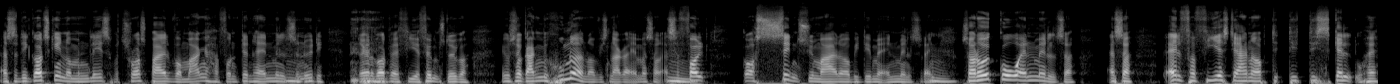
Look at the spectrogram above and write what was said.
Altså det kan godt ske, når man læser på Trustpilot, hvor mange har fundet den her anmeldelse Mm. nyttig. Det kan da godt være 4-5 stykker. Det er jo så gange med 100, når vi snakker Amazon. Altså Mm. folk går sindssygt meget op i det med anmeldelser derinde. Mm. Så har du ikke gode anmeldelser. Altså, alt fra fire stjerner op, det, det, det skal du have,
